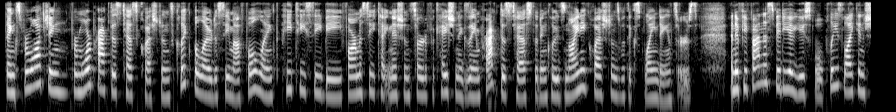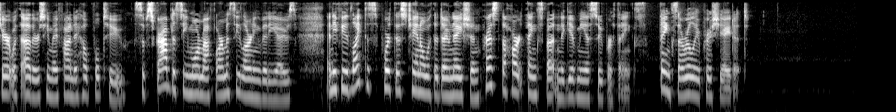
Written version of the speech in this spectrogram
Thanks for watching. For more practice test questions, click below to see my full-length PTCB Pharmacy Technician Certification Exam practice test that includes 90 questions with explained answers. And if you find this video useful, please like and share it with others who may find it helpful too. Subscribe to see more of my pharmacy learning videos. And if you'd like to support this channel with a donation, press the heart thanks button to give me a super thanks. Thanks, I really appreciate it.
